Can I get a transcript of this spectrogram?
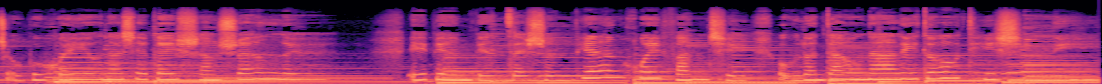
就不会有那些悲伤旋律，一遍遍在身边会放弃，无论到哪里都提醒你。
